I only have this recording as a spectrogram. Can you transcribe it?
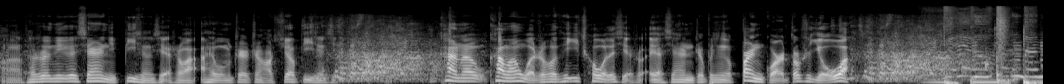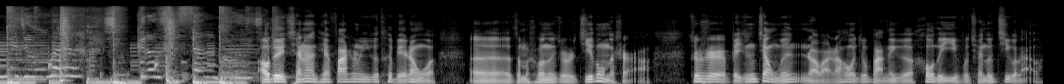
啊，他说那个先生你 B 型血是吧？哎，我们这儿正好需要 B 型血。看着看完我之后，他一抽我的血说，哎呀，先生你这不行，有半管都是油啊。哦，对，前两天发生了一个特别让我，呃，怎么说呢，就是激动的事儿啊，就是北京降温，你知道吧？然后我就把那个厚的衣服全都寄过来了，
